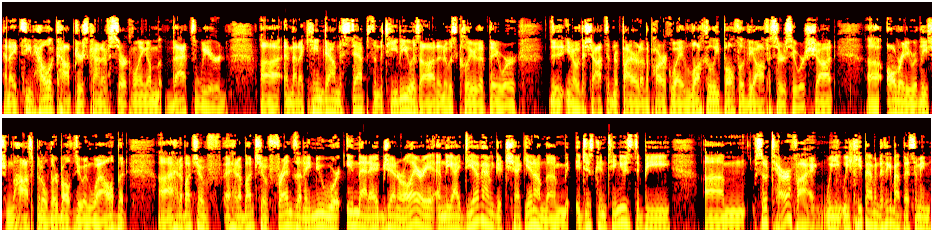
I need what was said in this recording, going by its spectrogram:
and I'd seen helicopters kind of circling them. That's weird. Uh, and then I came down the steps and the TV was on and it was clear that they were, the, you know, the shots have been fired on the parkway. Luckily, both of the officers who were shot, uh, already released from the hospital. They're both doing well, but, uh, I had a bunch of, I had a bunch of friends that I knew were in that general area and the idea of having to check in on them, it just continues to be, um, so terrifying. We, we keep having to think about this. I mean,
